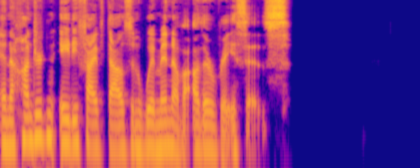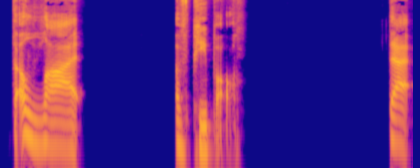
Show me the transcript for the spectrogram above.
and 185,000 women of other races. A lot of people that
